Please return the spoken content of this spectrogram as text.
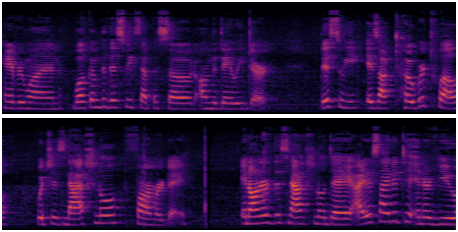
Hey everyone, welcome to this week's episode on the Daily Dirt. This week is October 12th, which is National Farmer Day. In honor of this National Day, I decided to interview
